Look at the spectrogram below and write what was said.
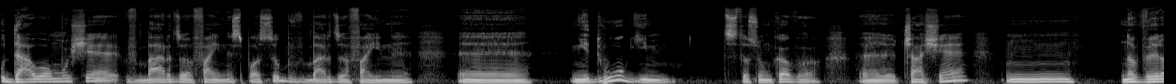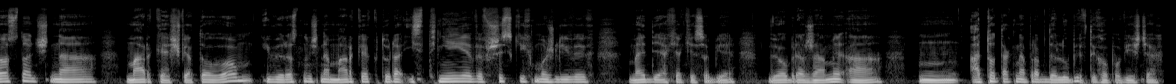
udało mu się w bardzo fajny sposób, w bardzo fajny, yy, niedługim stosunkowo czasie mm, no, wyrosnąć na markę światową i wyrosnąć na markę, która istnieje we wszystkich możliwych mediach, jakie sobie wyobrażamy, a, mm, a to tak naprawdę lubię w tych opowieściach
